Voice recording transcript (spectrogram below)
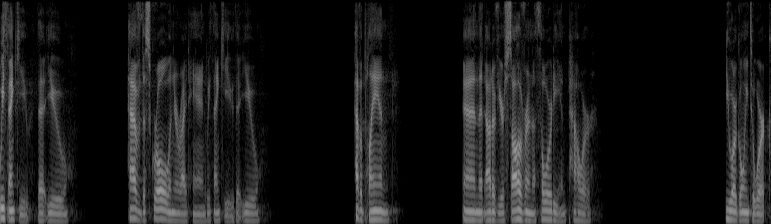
we thank you that you have the scroll in your right hand. We thank you that you have a plan and that out of your sovereign authority and power, you are going to work.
